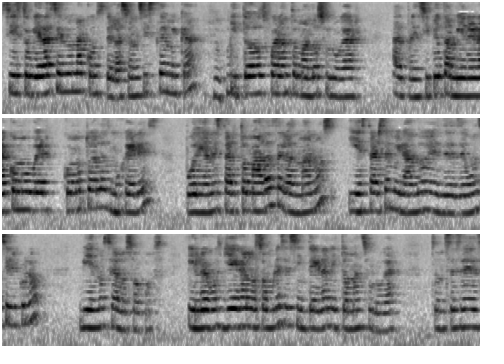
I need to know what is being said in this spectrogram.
si estuviera haciendo una constelación sistémica y todos fueran tomando su lugar. Al principio también era como ver cómo todas las mujeres podían estar tomadas de las manos y estarse mirando desde un círculo, viéndose a los ojos y luego llegan los hombres, se integran y toman su lugar. Entonces es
